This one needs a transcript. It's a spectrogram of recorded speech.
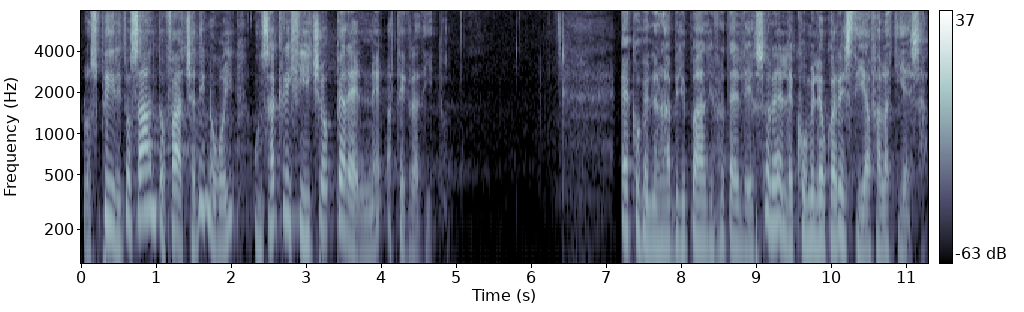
Lo Spirito Santo faccia di noi un sacrificio perenne a te gradito. Ecco, venerabili padri, fratelli e sorelle, come l'Eucarestia fa la Chiesa.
